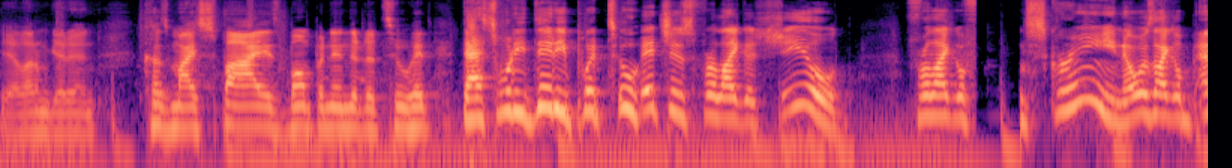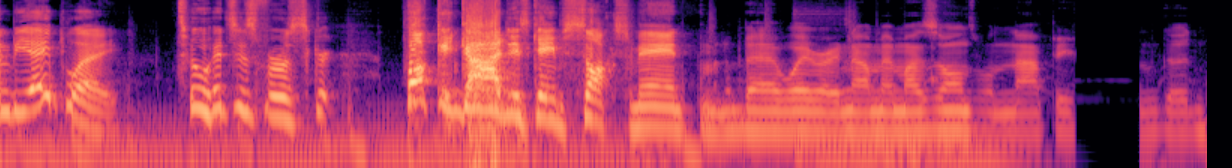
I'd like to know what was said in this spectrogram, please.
Yeah, let him get in. Because my spy is bumping into the two hit. That's what he did. He put two hitches for like a shield. For like a screen. That was like an NBA play. Two hitches for a screen. Fucking God, this game sucks, man. I'm in a bad way right now, man. My zones will not be good.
